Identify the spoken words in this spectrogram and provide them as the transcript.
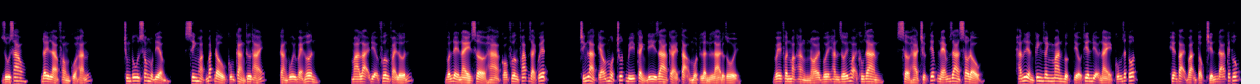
Dù sao, đây là phòng của hắn. Trung tu xong một điểm, sinh hoạt bắt đầu cũng càng thư thái, càng vui vẻ hơn. Mà lại địa phương phải lớn. Vấn đề này sở hà có phương pháp giải quyết. Chính là kéo một chút bí cảnh đi ra cải tạo một lần là được rồi. Về phần mặc hằng nói với hắn giới ngoại không gian, sở hà trực tiếp ném ra sau đầu. Hắn liền kinh doanh man vực tiểu thiên địa này cũng rất tốt. Hiện tại vạn tộc chiến đã kết thúc.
